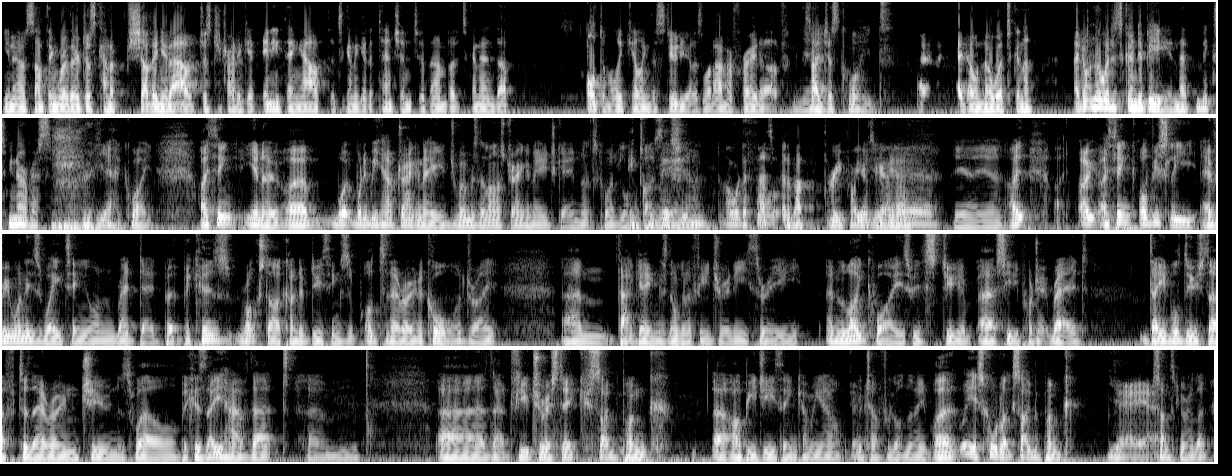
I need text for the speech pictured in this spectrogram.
you know, something where they're just kind of shoving it out just to try to get anything out that's going to get attention to them, but it's going to end up ultimately killing the studio is what I'm afraid of. Yeah, I just quite. I don't know what's going to I don't know what it's going to be, and that makes me nervous. yeah, quite. I think you know uh, what. What did we have? Dragon Age. When was the last Dragon Age game? That's quite a long time ago. Inquisition, I would have thought. That's been about three, four years ago. Yeah. now. Yeah, yeah. I, I, I think obviously everyone is waiting on Red Dead, but because Rockstar kind of do things to their own accord, right? Um, that game is not going to feature at E3, and likewise with Studio uh, CD Projekt Red, they will do stuff to their own tune as well because they have that um, uh, that futuristic cyberpunk uh, RPG thing coming out, which I've forgotten the name. Uh, well, it's called like Cyberpunk Yeah, yeah. something or other,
